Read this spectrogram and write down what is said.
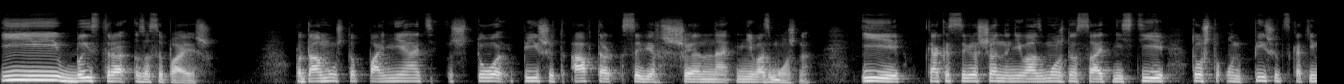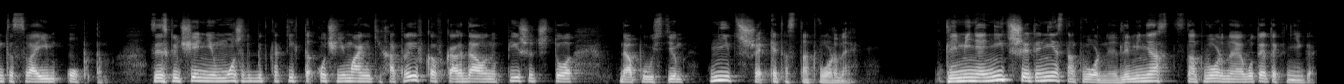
и быстро засыпаешь. Потому что понять, что пишет автор, совершенно невозможно. И как и совершенно невозможно соотнести то, что он пишет с каким-то своим опытом. За исключением, может быть, каких-то очень маленьких отрывков, когда он пишет, что, допустим, Ницше это снотворное. Для меня Ницше это не снотворное, для меня снотворная вот эта книга.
